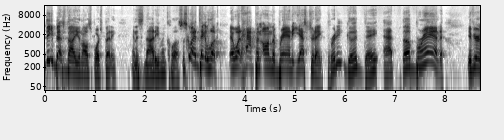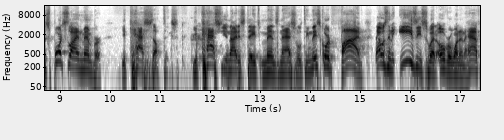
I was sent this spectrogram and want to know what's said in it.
the best value in all sports betting. And it's not even close. Let's go ahead and take a look at what happened on the brand yesterday. Pretty good day at the brand. If you're a Sportsline member, you cash Celtics. You cash the United States men's national team. They scored five. That was an easy sweat over one and a half.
